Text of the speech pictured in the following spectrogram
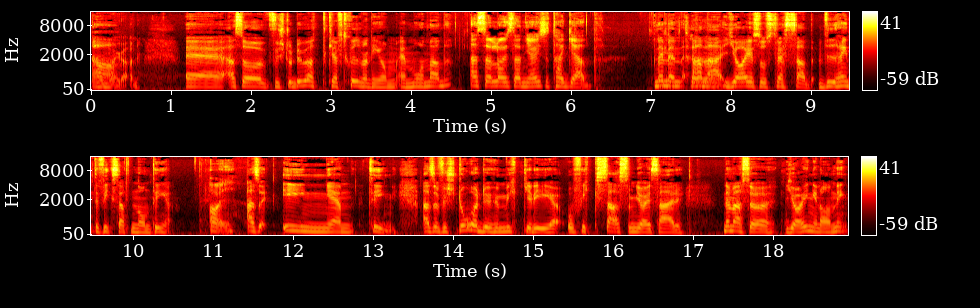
Oh my god. Eh, alltså förstår du att kräftskivan är om en månad? Alltså Lojsan, jag är så taggad. Nej men. Hanna, jag är så stressad. Vi har inte fixat någonting än. Oj. Alltså ingenting. Alltså förstår du hur mycket det är att fixa som jag är så här. nej men alltså jag har ingen aning.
